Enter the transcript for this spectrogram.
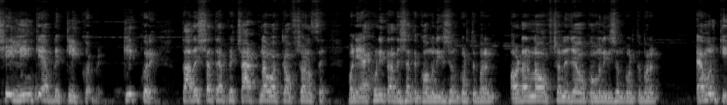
সেই লিঙ্কে আপনি ক্লিক করবেন। ক্লিক করে তাদের সাথে আপনি চার্ট নাও একটা অপশন আছে মানে এখনই তাদের সাথে কমিউনিকেশন করতে পারেন অর্ডার নাও অপশনে যাও কমিউনিকেশন করতে পারেন। এমনকি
